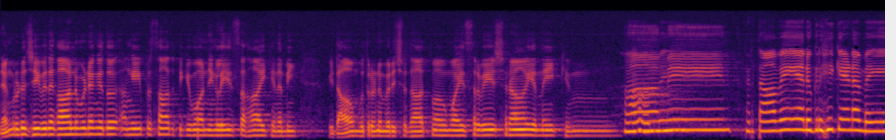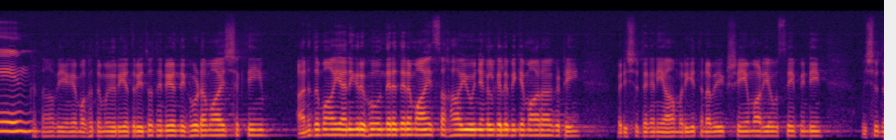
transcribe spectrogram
ഞങ്ങളുടെ ജീവിതകാലം മുഴുവൻ അങ്ങേ ത- അങ്ങേ പ്രസാദിപ്പിക്കുവാൻ ഞങ്ങളെ സഹായിക്കണമേ. പിതാവും പുത്രനും പരിശുദ്ധാത്മാവുമായി സർവേശ്വര എന്നേക്കും ആമേൻ. കർത്താവെ അനുഗ്രഹിക്കണമേ. കർത്താവേ അങ്ങേ മഹത്വമേറിയ ത്രിത്വത്തിന്റെ നിഗൂഢമായ ശക്തിയും അനന്തമായ അനുഗ്രഹവും നിരന്തരമായ സഹായവും ഞങ്ങൾക്ക് ലഭിക്കുമാറാകട്ടെ. പരിശുദ്ധ കനിയാമറിയത്തിന് അപേക്ഷയും യൗസേപ്പിന്റെയും വിശുദ്ധ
